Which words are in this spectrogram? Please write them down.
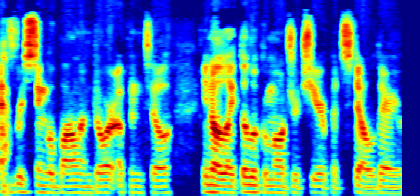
every single Ballon d'Or up until you know like the Luka Modric year, but still they're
